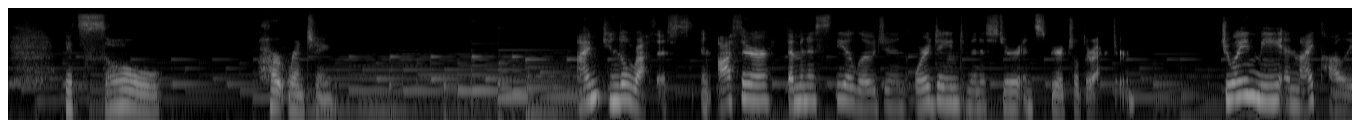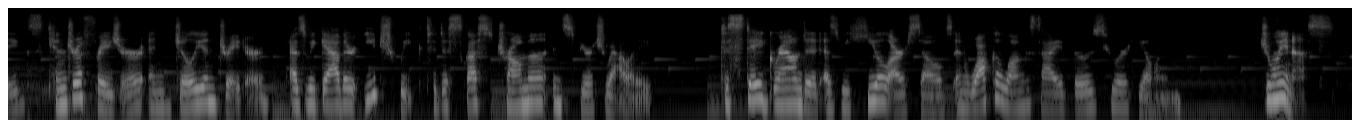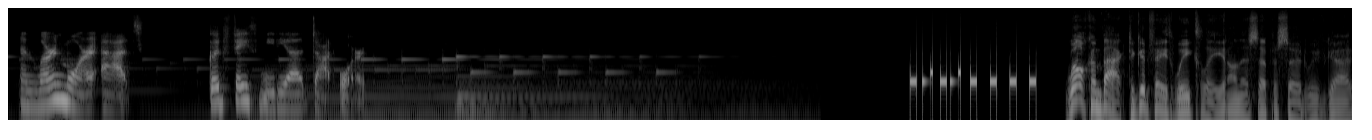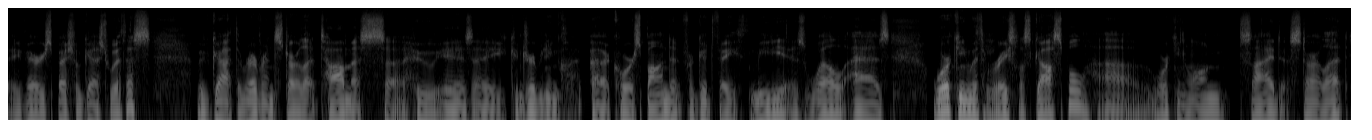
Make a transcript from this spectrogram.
it's so heart wrenching I'm Kendall Rothis, an author, feminist theologian, ordained minister, and spiritual director. Join me and my colleagues, Kendra Frazier and Jillian Drader, as we gather each week to discuss trauma and spirituality, to stay grounded as we heal ourselves and walk alongside those who are healing. Join us and learn more at goodfaithmedia.org. Welcome back to Good Faith Weekly. And on this episode, we've got a very special guest with us. We've got the Reverend Starlette Thomas, uh, who is a contributing uh, correspondent for Good Faith Media, as well as working with Raceless Gospel, uh, working alongside Starlette.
